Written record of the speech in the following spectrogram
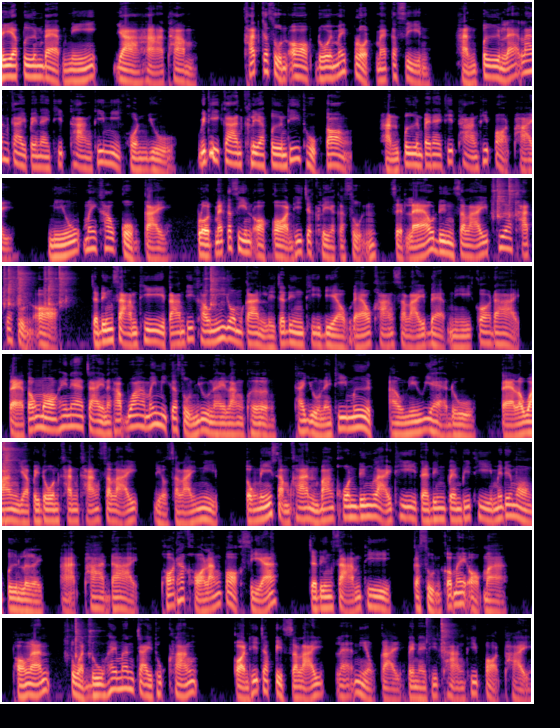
ลียร์ปืนแบบนี้ อย่าหาทำคัดกระสุนออกโดยไม่ปลดแมกกาซีน หันปืนและลั่นไกไปในทิศทางที่มีคนอยู่ วิธีการเคลียร์ปืนที่ถูกต้อง หันปืนไปในทิศทางที่ปลอดภัย นิ้วไม่เข้าโก่งไกปลดแมกกาซีนออกก่อนที่จะเคลียร์กระสุน เสร็จแล้วดึงสไลด์เพื่อคัดกระสุนออก จะดึง 3 ทีตามที่เขานิยมกัน หรือจะดึงทีเดียวแล้วค้างสไลด์แบบนี้ก็ได้ แต่ต้องมองให้แน่ใจนะครับว่าไม่มีกระสุนอยู่ในลังเพลิง ถ้าอยู่ในที่มืดเอานิ้วแย่ดู แต่ระวังอย่าไปโดนคันค้างสไลด์ เดี๋ยวสไลด์หนีบ ตรงนี้สำคัญบางคนดึงหลายทีแต่ดึงเป็นพิธีไม่ได้มองปืนเลย อาจพลาดได้ เพราะถ้าขอล้างปอกเสีย จะดึง3ที กระสุนก็ไม่ออกมา เพราะงั้นตรวจดูให้มั่นใจทุกครั้ง ก่อนที่จะปิดสไลด์และเหนี่ยวไกไปในทิศทางที่ปลอดภัย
